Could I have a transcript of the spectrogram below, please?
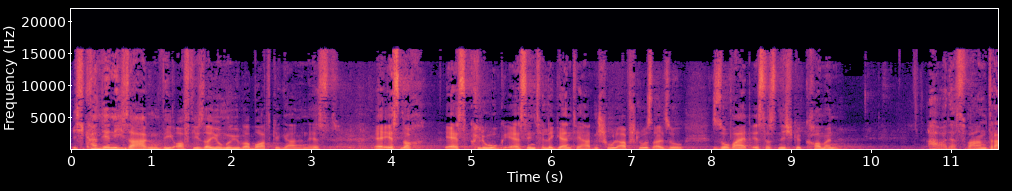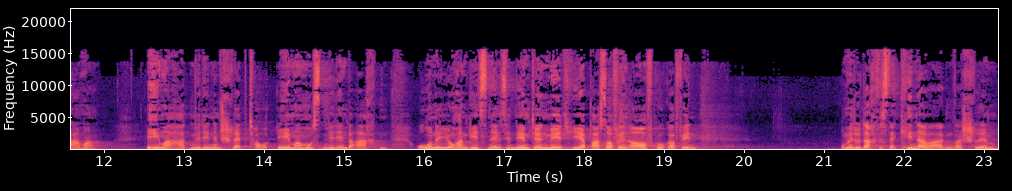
Ich kann dir nicht sagen, wie oft dieser Junge über Bord gegangen ist. Er ist noch, er ist klug, er ist intelligent, er hat einen Schulabschluss, also so weit ist es nicht gekommen. Aber das war ein Drama. Immer hatten wir den im Schlepptau. Immer mussten wir den beachten. Ohne Johann geht's nirgends hin. Nehmt den mit. Hier, passt auf ihn auf. Guck auf ihn. Und wenn du dachtest, der Kinderwagen war schlimm,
